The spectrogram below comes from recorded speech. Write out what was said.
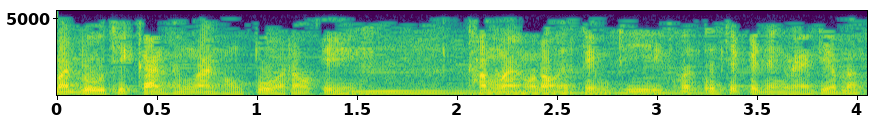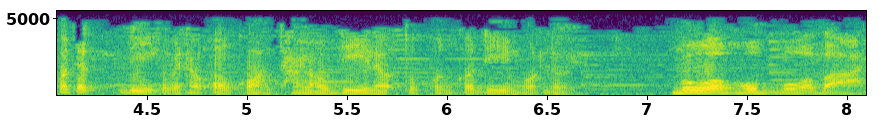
มาดูที่การทำงานของตัวเราเองทำงานของเราให้เต็มที่คนอื่นจะเป็นอย่างไรเดียวมันก็จะดีกันไปทั้งองค์กร ถ้าเราดีแล้ว ทุกคนก็ดีหมดเลย บัวหุบบัวบาน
